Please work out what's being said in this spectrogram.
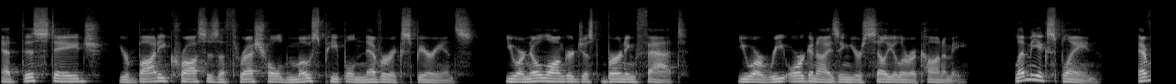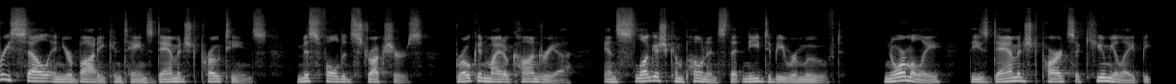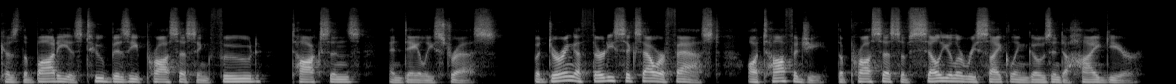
At this stage, your body crosses a threshold most people never experience. You are no longer just burning fat, you are reorganizing your cellular economy. Let me explain. Every cell in your body contains damaged proteins, misfolded structures, broken mitochondria, and sluggish components that need to be removed. Normally, these damaged parts accumulate because the body is too busy processing food, toxins, and daily stress. But during a 36 hour fast, autophagy, the process of cellular recycling, goes into high gear.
